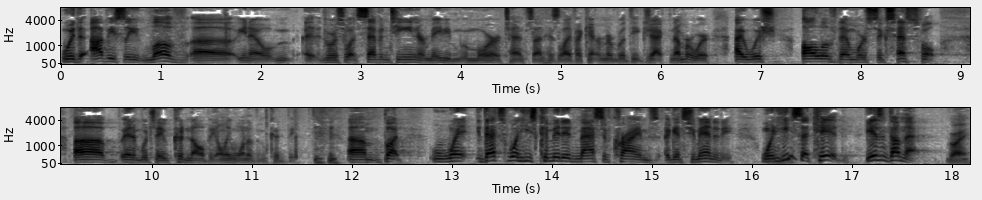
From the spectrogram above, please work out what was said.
with obviously love. Uh, you know, uh, there was what 17 or maybe more attempts on his life. I can't remember what the exact number were. I wish all of them were successful, uh, and which they couldn't all be. Only one of them could be. um, but when that's when he's committed massive crimes against humanity. When he's a kid, he hasn't done that. Right.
